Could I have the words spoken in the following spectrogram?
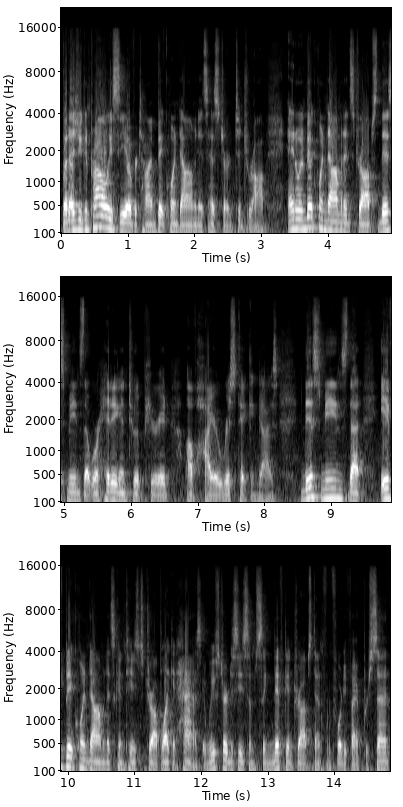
But as you can probably see over time, Bitcoin dominance has started to drop. And when Bitcoin dominance drops, this means that we're hitting into a period of higher risk taking, guys. This means that if Bitcoin dominance continues to drop like it has, and we've started to see some significant drops down from 45%,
